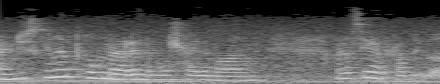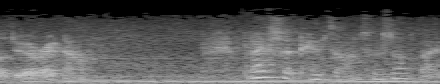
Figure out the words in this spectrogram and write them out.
I'm just gonna pull them out and then we'll try them on. Honestly, I probably will do it right now. But I have sweatpants on, so it's not bad.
